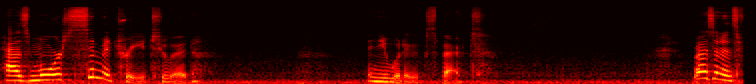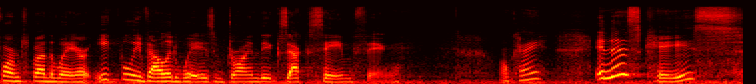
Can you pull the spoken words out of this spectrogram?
has more symmetry to it than you would expect. Resonance forms, by the way, are equally valid ways of drawing the exact same thing. Okay? In this case,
